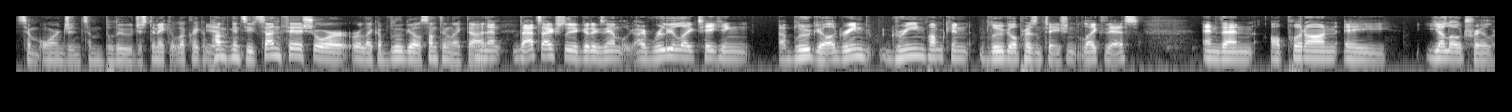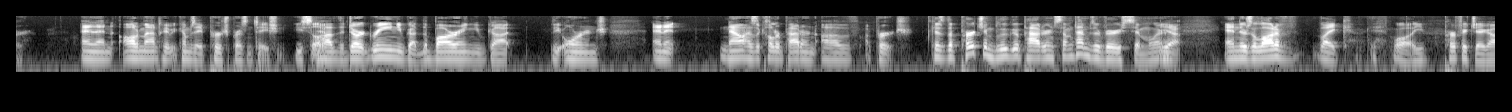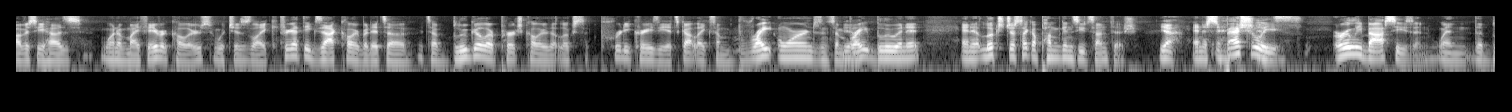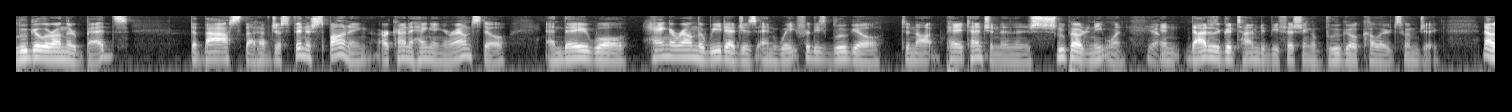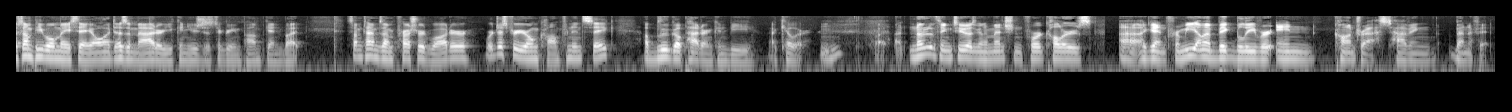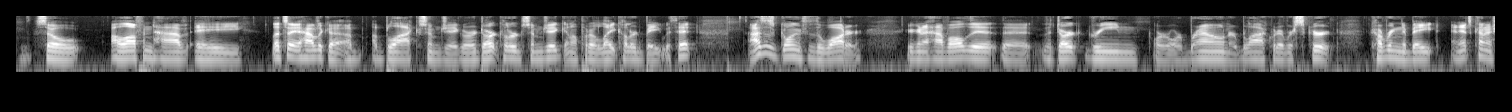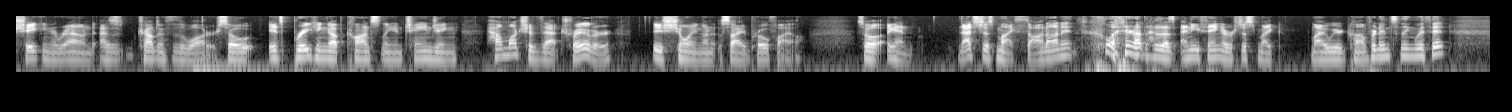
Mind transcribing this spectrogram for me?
some orange and some blue just to make it look like a Yeah. pumpkin seed sunfish or or like a bluegill something like that. and that that's actually a good example. I really like taking a bluegill, a green green pumpkin bluegill presentation like this, and then I'll put on a yellow trailer, and then automatically it becomes a perch presentation. You still Yeah. have the dark green, you've got the barring, you've got the orange, and it now has a color pattern of a perch. because the perch and bluegill patterns sometimes are very similar. Yeah, And there's a lot of like, well, Perfect Jig obviously has one of my favorite colors, which is like I forget the exact color, but it's a it's a bluegill or perch color that looks pretty crazy. It's got like some bright orange and some Yeah. bright blue in it, and it looks just like a pumpkin seed sunfish. yeah. And especially early bass season when the bluegill are on their beds, the bass that have just finished spawning are kind of hanging around still, and they will hang around the weed edges and wait for these bluegill to not pay attention and then just swoop out and eat one. Yep. And that is a good time to be fishing a bluegill colored swim jig. Now, some people may say, "Oh, it doesn't matter. You can use just a green pumpkin," but sometimes on pressured water, or just for your own confidence sake, a bluegill pattern can be a killer. Mm-hmm. Uh, another thing too, I was going to mention for colors. Uh, again, for me, I'm a big believer in contrast having benefit. Mm-hmm. So I'll often have a, let's say I have like a, a, black swim jig or a dark colored swim jig, and I'll put a light colored bait with it. As it's going through the water, you're to have all the, the, the dark green or, or brown or black, whatever skirt covering the bait, and it's kind of shaking around as it's traveling through the water. So it's breaking up constantly and changing how much of that trailer is showing on its side profile. So again, that's just my thought on it. Whether or not that has anything or it's just my my weird confidence thing with it.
